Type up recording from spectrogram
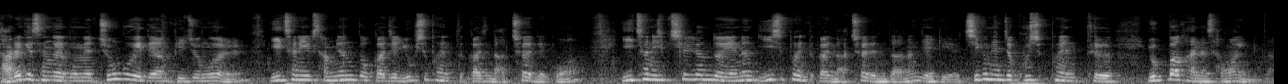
다르게 생각해 보면 중국에 대한 비중을 2023년도까지 60%까지 낮춰야 되고 2027년도에는 20%까지 낮춰야 된다는 얘기예요. 지금 현재 90% 육박하는 상황입니다.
